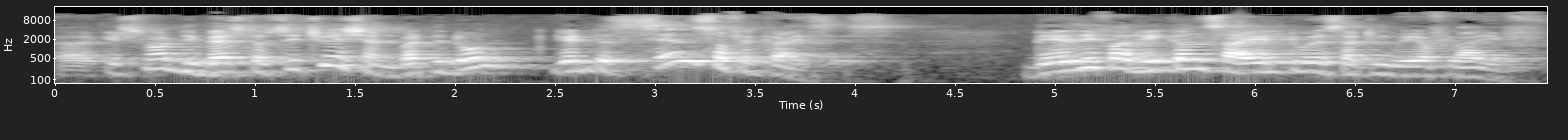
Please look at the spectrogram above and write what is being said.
uh, it's not the best of situation, but they don't get the sense of a crisis. They as if are reconciled to a certain way of life.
